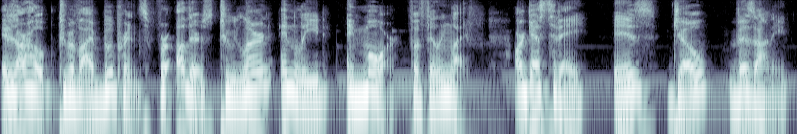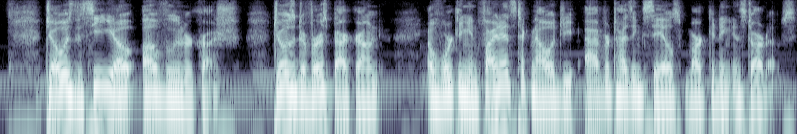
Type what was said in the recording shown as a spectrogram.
It is our hope to provide blueprints for others to learn and lead a more fulfilling life. Our guest today is Joe Vezzani. Joe is the CEO of Lunar Crush. Joe has a diverse background of working in finance, technology, advertising, sales, marketing, and startups.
